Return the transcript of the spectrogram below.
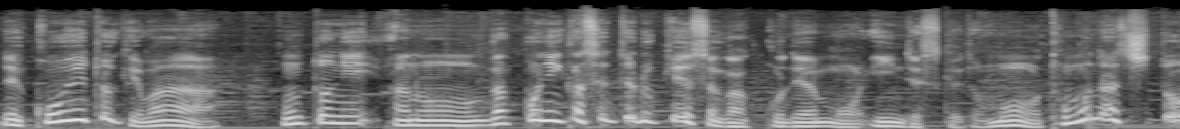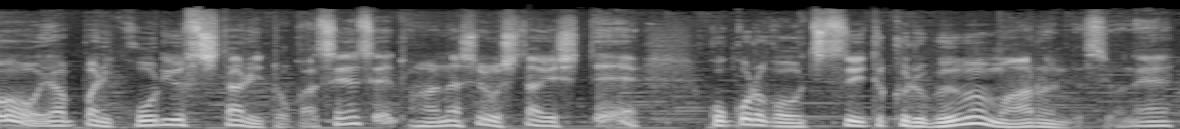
で、こういう時は、本当にあの学校に行かせてるケースは学校でもいいんですけども友達とやっぱり交流したりとか先生と話をしたりして心が落ち着いてくる部分もあるんですよね。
